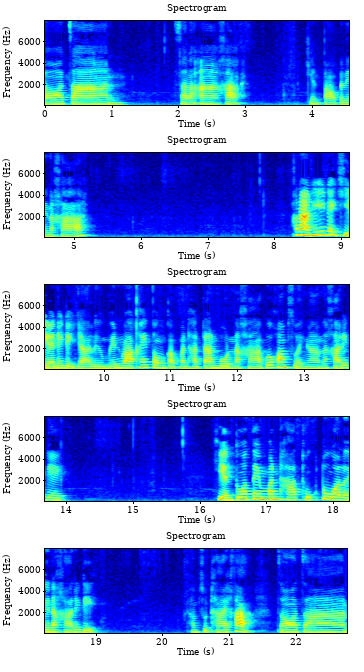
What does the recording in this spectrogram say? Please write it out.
จอจานสระอาค่ะ เขียนต่อไปเลยนะคะขณะที่เด็กเขียนเด็กๆอย่าลืมเว้นวรรคให้ตรงกับบรรทัดด้านบนนะคะ เพื่อความสวยงามนะคะเด็กๆ ขียนตัวเต็มบรรทัดทุกตัวเลยนะคะเด็กๆคำสุดท้ายค่ะ จอจาน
